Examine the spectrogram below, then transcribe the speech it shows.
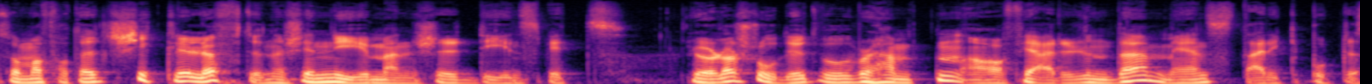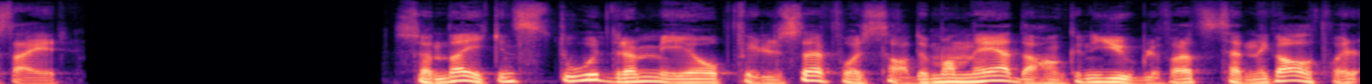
som har fått et skikkelig løft under sin nye manager Dean Spitt. Lørdag slo de ut Wolverhampton av fjerde runde med en sterk borteseier. Søndag gikk en stor drøm i oppfyllelse for Sadio Mané da han kunne juble for at Senegal for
